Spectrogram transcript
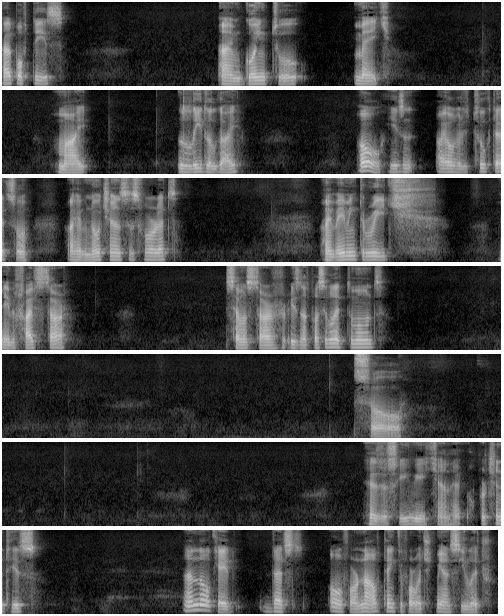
help of this I'm going to make my little guy oh he's an, I already took that so I have no chances for that. I'm aiming to reach maybe 5 star. 7 star is not possible at the moment so as you see we can have opportunities. And okay that's all for now. Thank you for watching me and see you later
